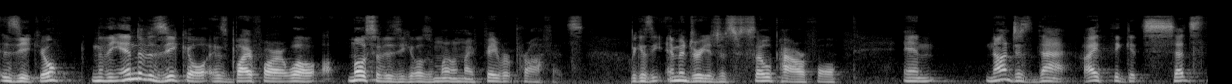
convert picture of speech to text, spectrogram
Ezekiel. Now, the end of Ezekiel is by far, well, most of Ezekiel is one of my favorite prophets because the imagery is just so powerful. And not just that, I think it sets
